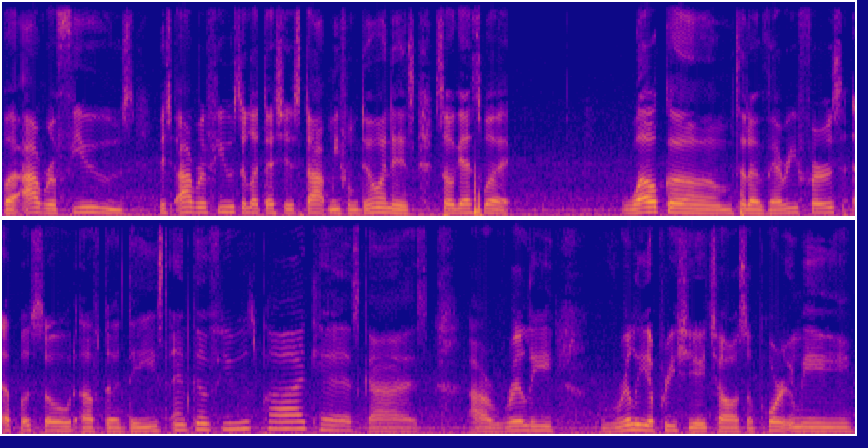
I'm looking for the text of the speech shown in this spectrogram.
But I refuse, bitch, I refuse to let that shit stop me from doing this. So guess what? Welcome to the very first episode of the Dazed and Confused podcast, guys. I really, really appreciate y'all supporting me.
